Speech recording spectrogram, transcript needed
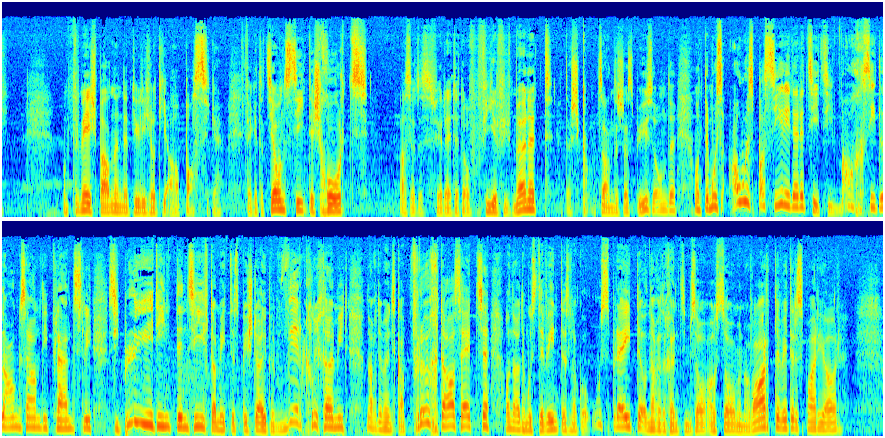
Und für mich spannend natürlich auch die Anpassungen. Die Vegetationszeit ist kurz. Also das, wir reden hier von vier, fünf Monaten. Das ist ganz anders als bei uns unten. Und da muss alles passieren in dieser Zeit. Sie wachsen langsam, die Pflänzchen. Sie blühen intensiv, damit das Bestäuber wirklich kommt. Nachher müssen sie die Früchte ansetzen. Und dann muss der Wind das noch ausbreiten. Und dann können sie im so als Sommer noch warten, wieder ein paar Jahre.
